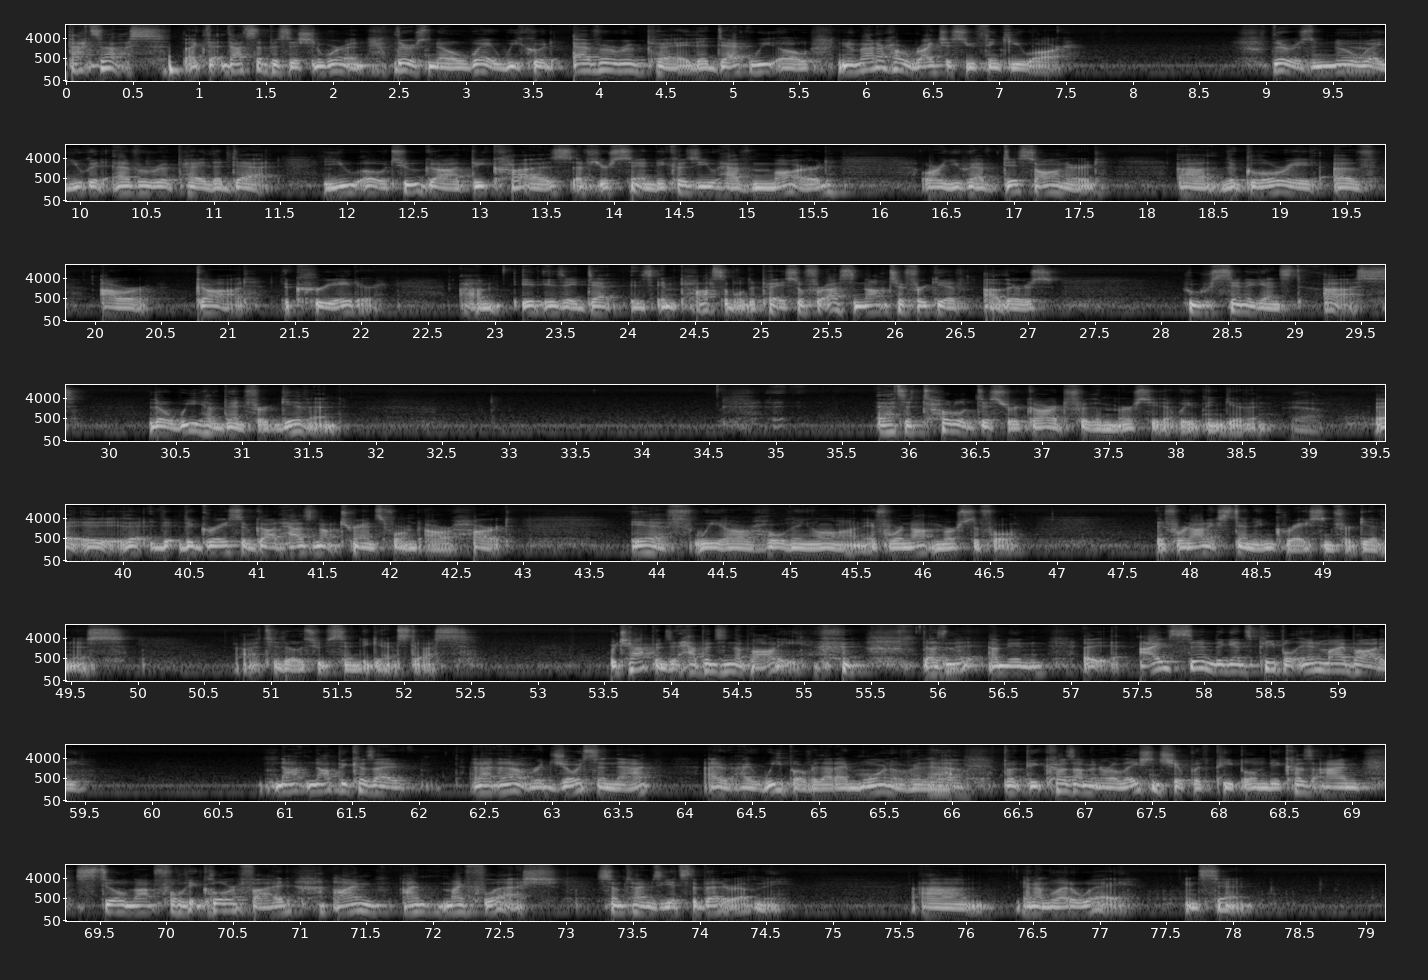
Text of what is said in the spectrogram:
that's us like that, that's the position we're in there's no way we could ever repay the debt we owe no matter how righteous you think you are there is no Yeah. way you could ever repay the debt you owe to God because of your sin, because you have marred or you have dishonored uh, the glory of our God, the Creator. Um, it is a debt is impossible to pay. So for us not to forgive others who sin against us, though we have been forgiven, that's a total disregard for the mercy that we've been given. Yeah. Uh, the, grace of God has not transformed our heart if we are holding on, if we're not merciful, if we're not extending grace and forgiveness uh, to those who sinned against us. Which happens. It happens in the body, doesn't it? I mean, I've sinned against people in my body, not not because I, and I, and I don't rejoice in that. I, I weep over that. I mourn over that. Yeah. But because I'm in a relationship with people, and because I'm still not fully glorified, I'm I'm my flesh sometimes gets the better of me, um, and I'm led away in sin.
